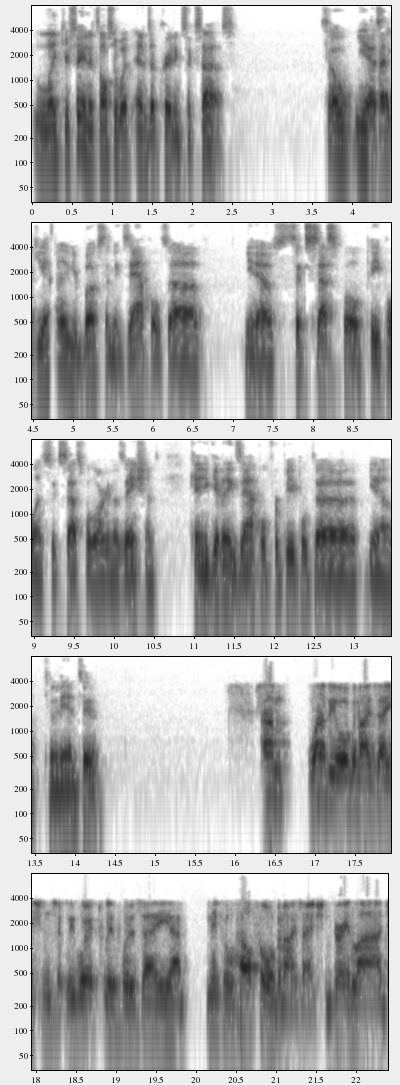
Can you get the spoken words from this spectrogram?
like you're saying, it's also what ends up creating success. So yes, like you had in your book some examples of, you know, successful people and successful organizations. Can you give an example for people to, you know, tune into? Um, one of the organisations that we worked with was a uh, mental health organisation, very large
